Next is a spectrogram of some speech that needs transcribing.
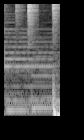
Bye.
